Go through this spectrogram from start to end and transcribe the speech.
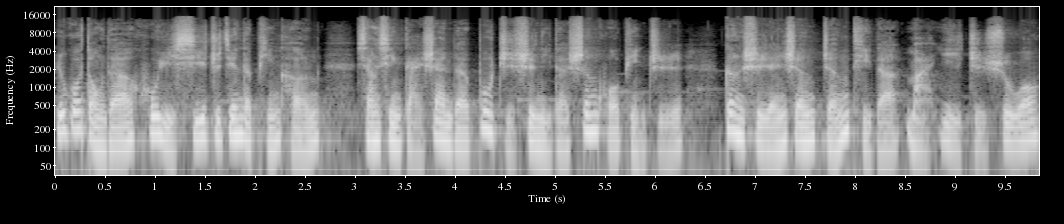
如果懂得呼与吸之间的平衡，相信改善的不只是你的生活品质，更是人生整体的满意指数哦。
